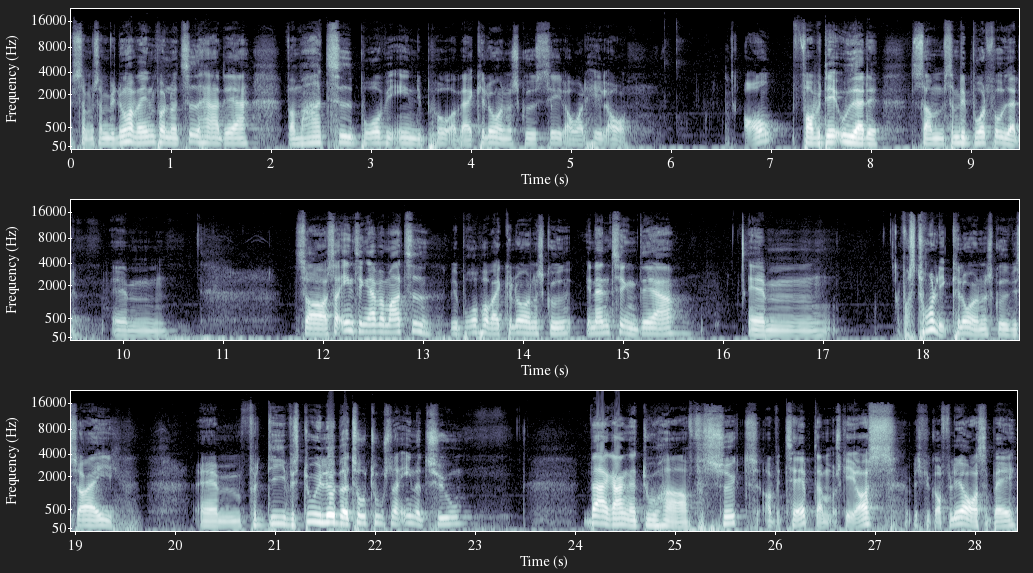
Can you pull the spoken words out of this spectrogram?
som, som vi nu har været inde på noget tid her, det er, hvor meget tid bruger vi egentlig på at være kalorieunderskud set over et helt år. Og får vi det ud af det, som, som vi burde få ud af det. Øhm, så, så en ting er, hvor meget tid vi bruger på at være kalorieunderskud. En anden ting, det er, øhm, hvor stort et kalorieunderskud vi så er i. Øhm, fordi hvis du i løbet af 2021, hver gang at du har forsøgt at vil tabe dig, måske også, hvis vi går flere år tilbage,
